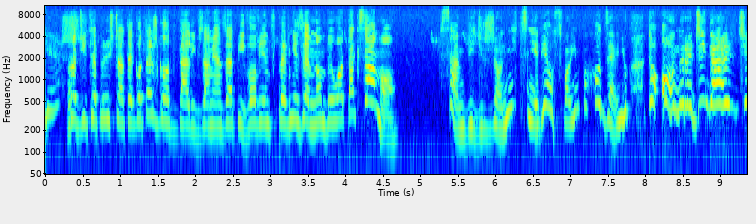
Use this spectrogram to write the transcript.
wiesz? Rodzice Pryszczatego też go oddali w zamian za piwo, więc pewnie ze mną było tak samo. Sam widzisz, że on nic nie wie o swoim pochodzeniu. To on, Reginaldzie.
